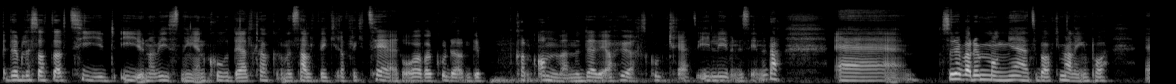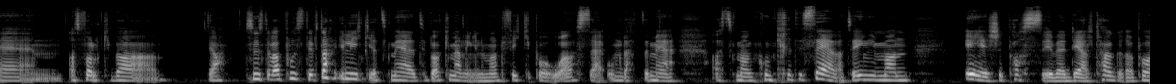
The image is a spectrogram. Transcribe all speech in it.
Det ble satt av tid i undervisningen hvor deltakerne selv fikk reflektere over hvordan de kan anvende det de har hørt konkret i livene sine. Da. Eh, så det var det mange tilbakemeldinger på. Eh, at folk var ja, syns det var positivt, da, i likhet med tilbakemeldingene man fikk på Oase om dette med at man konkretiserer ting. Man er ikke passive deltakere på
